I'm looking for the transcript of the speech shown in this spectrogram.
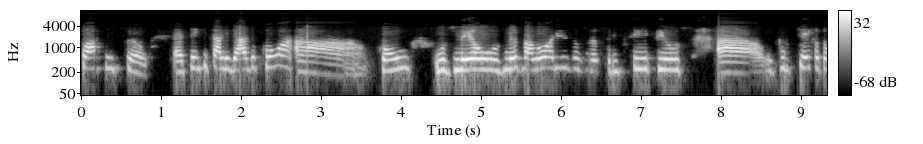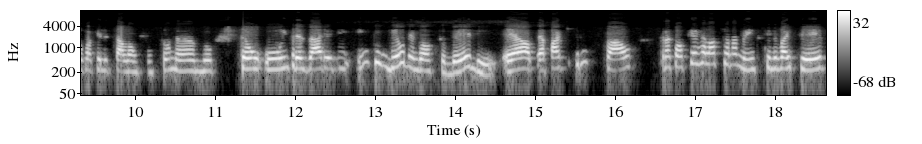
só a função. É, tem que estar ligado com a, a com os meus, meus valores, os meus princípios, a, o porquê que eu estou com aquele salão funcionando. Então, o empresário, ele entender o negócio dele é a, é a parte principal para qualquer relacionamento que ele vai ter,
